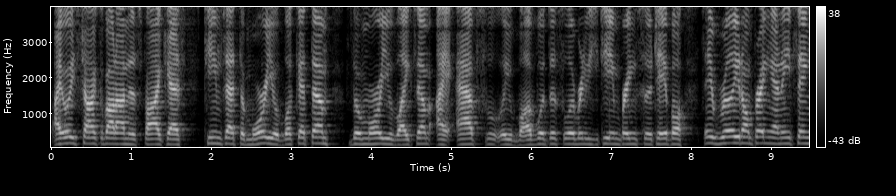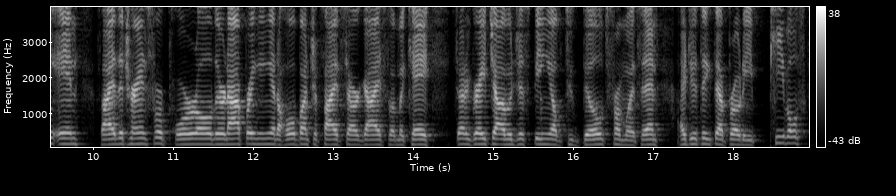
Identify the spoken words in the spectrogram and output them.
I always talk about on this podcast teams that the more you look at them, the more you like them. I absolutely love what this Liberty team brings to the table. They really don't bring anything in via the transfer portal. They're not bringing in a whole bunch of five star guys, but McKay has done a great job of just being able to build from within. I do think that Brody Peebles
